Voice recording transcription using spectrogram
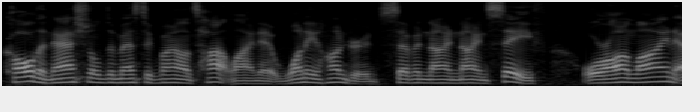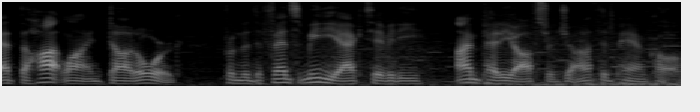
call the National Domestic Violence Hotline at 1-800-799-SAFE or online at thehotline.org. From the Defense Media Activity, I'm Petty Officer Jonathan Pancall.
